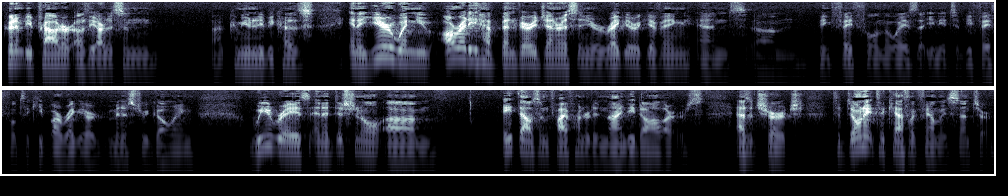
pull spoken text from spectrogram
couldn't be prouder of the artisan uh, community because in a year when you already have been very generous in your regular giving and um, being faithful in the ways that you need to be faithful to keep our regular ministry going, we raised an additional um, $8,590 as a church to donate to Catholic Family Center.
